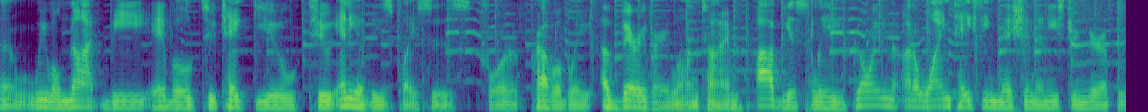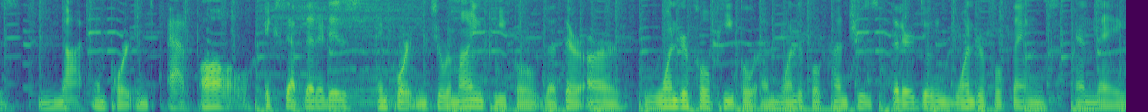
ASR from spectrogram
uh, we will not be able to take you to any of these places for probably a very, very long time. Obviously, going on a wine tasting mission in Eastern Europe is not important at all, except that it is important to remind people that there are wonderful people and wonderful countries that are doing wonderful things, and they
